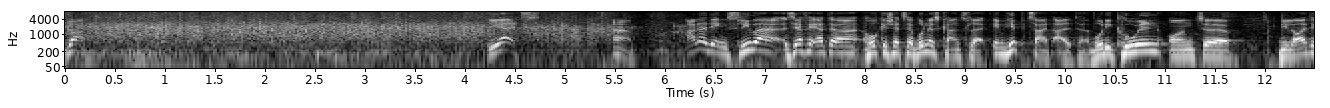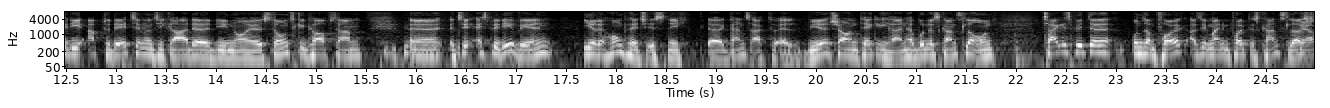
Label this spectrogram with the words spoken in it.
So. Jetzt. Ah. Allerdings, lieber sehr verehrter, hochgeschätzter Herr Bundeskanzler, im Hip-Zeitalter, wo die Coolen und äh, die Leute, die up-to-date sind und sich gerade die neue Stones gekauft haben, äh, SPD wählen, Ihre Homepage ist nicht äh, ganz aktuell. Wir schauen täglich rein, Herr Bundeskanzler, und zeige es bitte unserem Volk, also ich meine dem Volk des Kanzlers, Ja.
